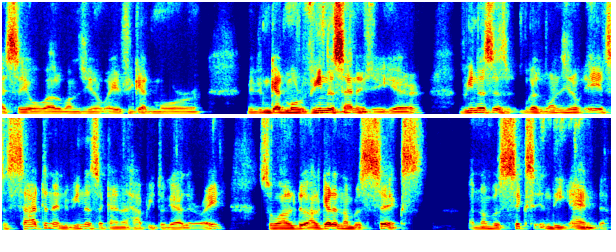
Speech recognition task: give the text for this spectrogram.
I say, oh well, 108, if you get more, we can get more Venus energy here. Venus is because 108, so Saturn and Venus are kind of happy together, right? So I'll do I'll get a number six, a number six in the end.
